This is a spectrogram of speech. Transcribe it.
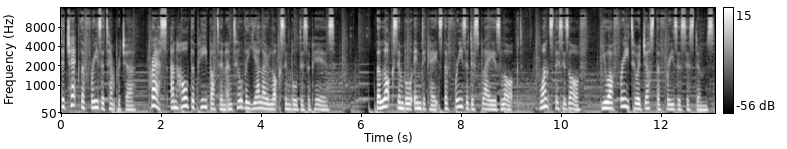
To check the freezer temperature, press and hold the P button until the yellow lock symbol disappears. The lock symbol indicates the freezer display is locked. Once this is off, you are free to adjust the freezer systems.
